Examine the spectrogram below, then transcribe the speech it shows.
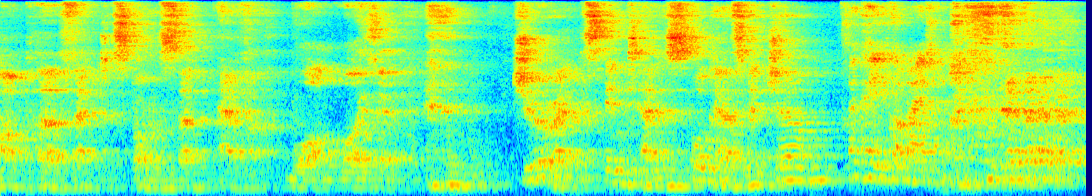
our perfect sponsor ever. What? What is it? Durex Intense Orgasmic Gel. Okay, you've got my attention.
